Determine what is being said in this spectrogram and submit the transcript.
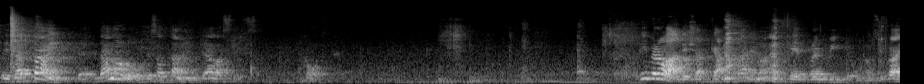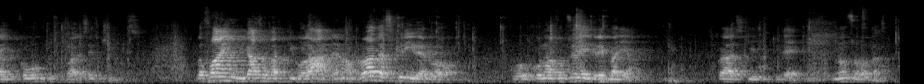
esattamente, danno luogo esattamente alla stessa cosa. Riprovateci a casa, eh? non è che è proibito uno, si fa il conto, si fa l'esercizio. Lo fa in un caso particolare, no? provate a scriverlo con una funzione di tre variabili. Provate a scrivere tutti i termini, non sono tanti.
